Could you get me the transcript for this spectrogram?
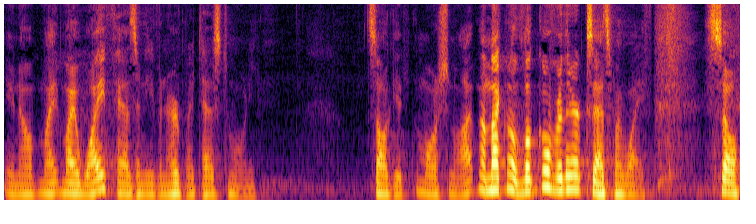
You know, my, my wife hasn't even heard my testimony. So I'll get emotional. I'm not going to look over there because that's my wife. So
